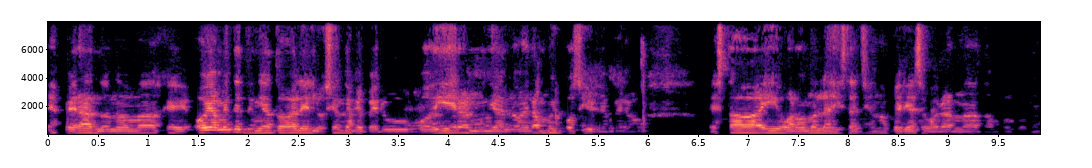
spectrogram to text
esperando, ¿no? Más que, obviamente tenía toda la ilusión de que Perú podía ir al Mundial, ¿no? Era muy posible, pero estaba ahí guardando las distancias, no quería asegurar nada tampoco, ¿no?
